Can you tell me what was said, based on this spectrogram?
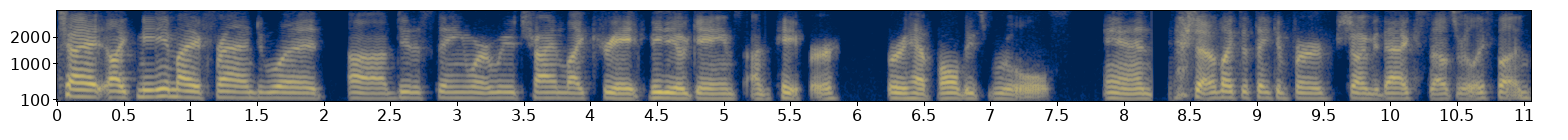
try like me and my friend would um, do this thing where we would try and like create video games on paper where we have all these rules and actually, i would like to thank him for showing me that because that was really fun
